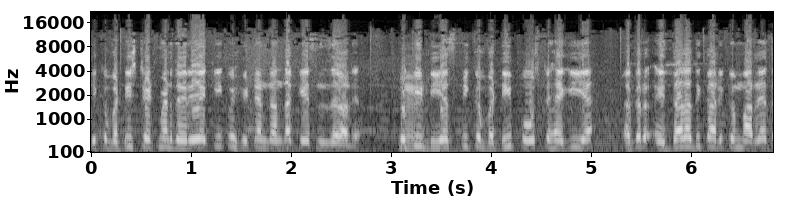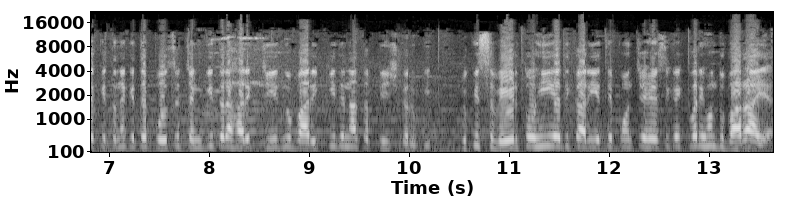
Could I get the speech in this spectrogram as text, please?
ਇੱਕ ਵੱਡੀ ਸਟੇਟਮੈਂਟ ਦੇ ਰਹੇ ਹੈ ਕਿ ਕੋਈ ਹਿੱਟ ਐਂਡ ਰਨ ਦਾ ਕੇਸ ਨਜ਼ਰ ਆ ਰਿਹਾ। ਕਿਉਂਕਿ ਡੀਐਸਪੀ ਇੱਕ ਵੱਡੀ ਪੋਸਟ ਹੈਗੀ ਹੈ ਅਗਰ ਇਦਾਂ ਦਾ ਅਧਿਕਾਰੀ ਕੋਈ ਮਰ ਰਿਹਾ ਤਾਂ ਕਿਤੇ ਨਾ ਕਿਤੇ ਪੁਲਿਸ ਚੰਗੀ ਤਰ੍ਹਾਂ ਹਰ ਇੱਕ ਚੀਜ਼ ਨੂੰ ਬਾਰੀਕੀ ਦੇ ਨਾਲ ਤਫਤੀਸ਼ ਕਰੂਗੀ। ਕਿਉਂਕਿ ਸਵੇਰ ਤੋਂ ਹੀ ਅਧਿਕਾਰੀ ਇੱਥੇ ਪਹੁੰਚੇ ਹੋਏ ਸੀਗੇ ਇੱਕ ਵਾਰੀ ਹੁਣ ਦੁਬਾਰਾ ਆਏ ਆ।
